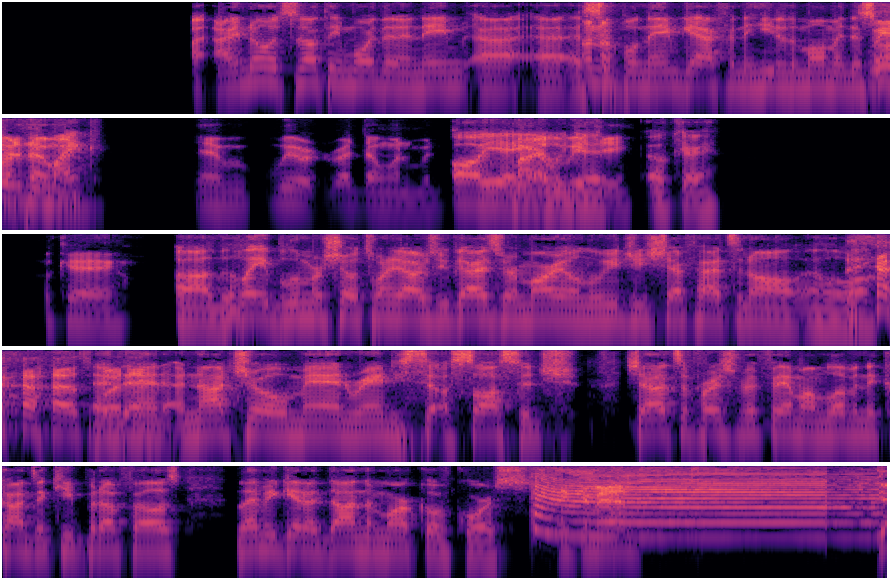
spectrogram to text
I, I know it's nothing more than a name, uh, a, a no. simple name gaff in the heat of the moment. This We heard RP that one. Mike. Yeah, we, we read that one. With, Oh yeah, yeah, we Luigi. did. Okay. okay. Uh, the late bloomer show, twenty dollars. You guys are Mario and Luigi, chef hats and all. LOL. And funny. then Nacho Man, Randy Sa- Sausage. Shout out to Fresh Fit fam. I'm loving the content. Keep it up, fellas. Let me get a Don DeMarco, of course. Thank you, man.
